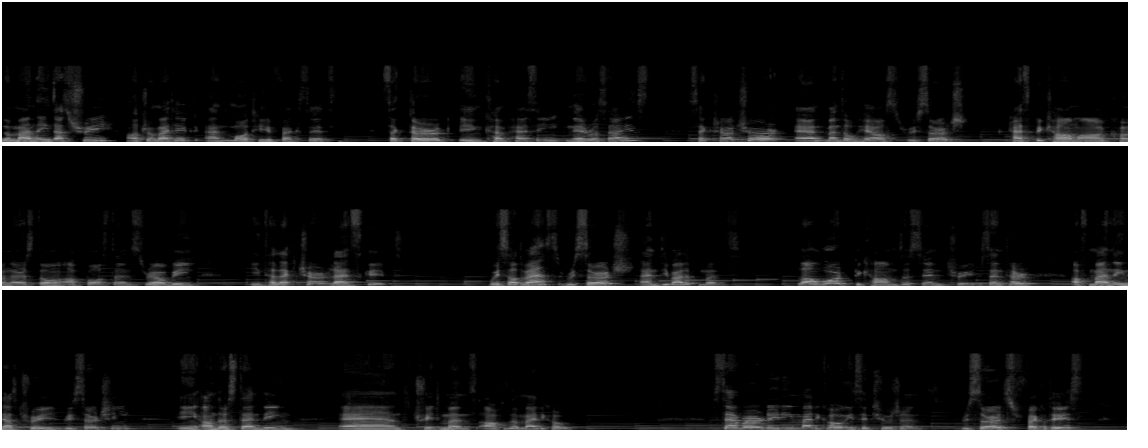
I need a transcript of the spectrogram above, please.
The mind industry, a dramatic and multifaceted sector encompassing neuroscience, psychiatry, and mental health research, has become a cornerstone of Boston's thriving intellectual landscape. With advanced research and development, Longwood becomes the center of mind industry researching in understanding and treatments of the medical. Several leading medical institutions, research faculties,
